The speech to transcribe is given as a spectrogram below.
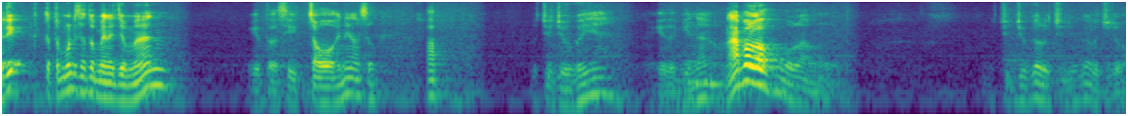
Jadi ketemu di satu manajemen gitu si cowok ini langsung, "Pap, lucu juga ya." Gitu Gina. Kenapa lo? Gue bilang. Lucu juga, lucu juga, lucu juga.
